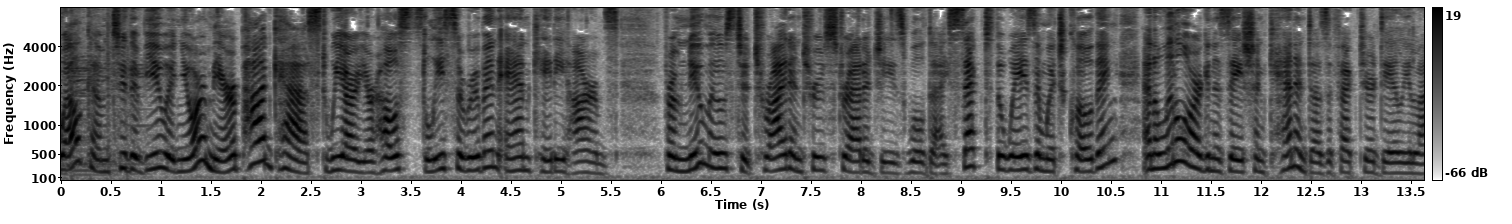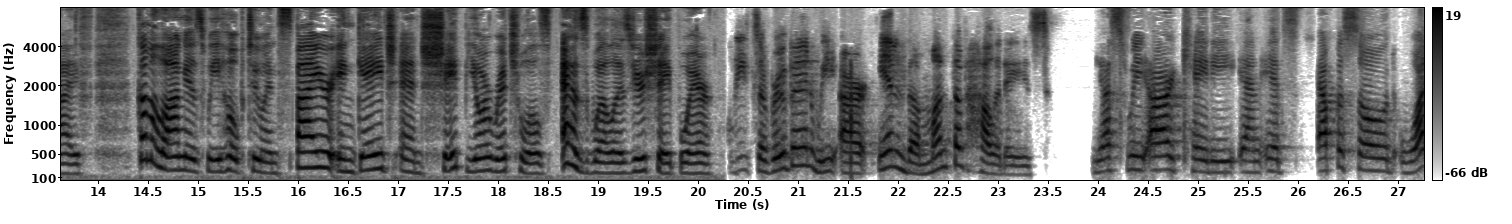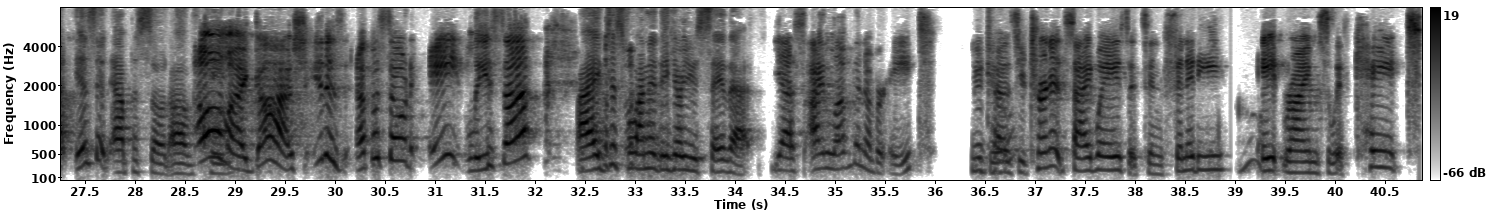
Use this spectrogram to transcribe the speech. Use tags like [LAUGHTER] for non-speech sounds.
Welcome to the View in Your Mirror podcast. We are your hosts, Lisa Rubin and Katie Harms. From new moves to tried and true strategies, we'll dissect the ways in which clothing and a little organization can and does affect your daily life. Come along as we hope to inspire, engage, and shape your rituals as well as your shapewear. Lisa Rubin, we are in the month of holidays. Yes, we are, Katie, and it's episode. What is it? Episode of? Oh Katie? my gosh, it is episode eight, Lisa. [LAUGHS] I just wanted to hear you say that. Yes, I love the number eight because you, you turn it sideways. It's infinity. Oh. Eight rhymes with Kate.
